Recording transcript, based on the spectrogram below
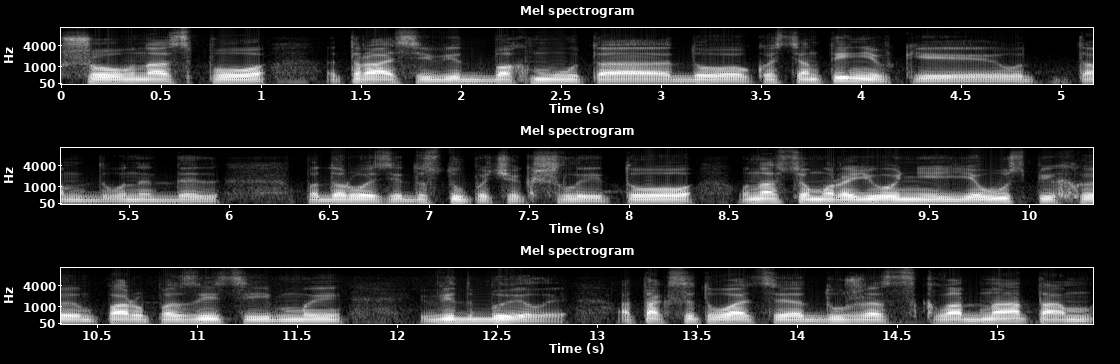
що у нас по трасі від Бахмута до Костянтинівки, от там вони де по дорозі до Ступочок йшли, то у нас в цьому районі є успіх, е, пару позицій ми відбили. А так ситуація дуже складна там,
